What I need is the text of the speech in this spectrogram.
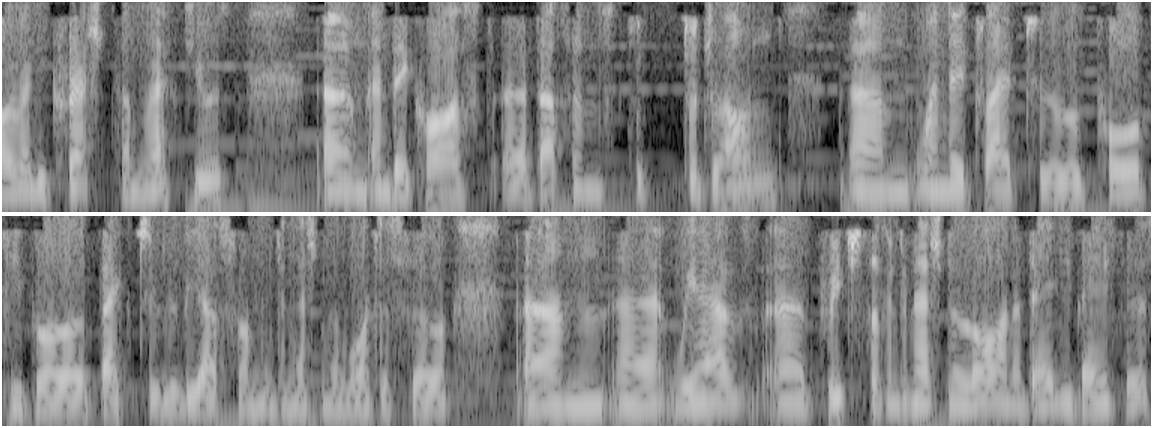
already crashed some rescues, um, and they caused uh, dozens to, to drown um, when they tried to pull people back to Libya from international waters. So um, uh, we have uh, breaches of international law on a daily basis,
